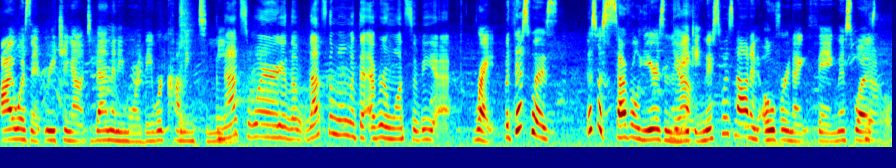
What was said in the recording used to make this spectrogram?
I wasn't reaching out to them anymore. They were coming to me. And that's where the that's the moment that everyone wants to be at. Right. But this was this was several years in the Yeah. making. This was not an overnight thing. This was No.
